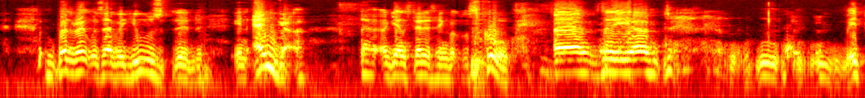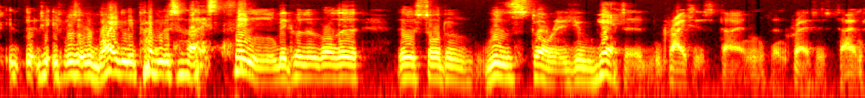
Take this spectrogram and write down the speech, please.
whether it was ever used in, in anger uh, against anything but the school. Uh, the, uh, it, it, it, was a widely publicized thing because of all the those sort of whiz stories you get in crisis times and crisis times.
